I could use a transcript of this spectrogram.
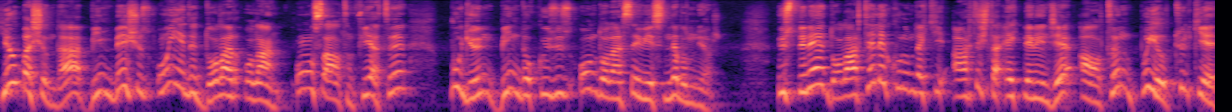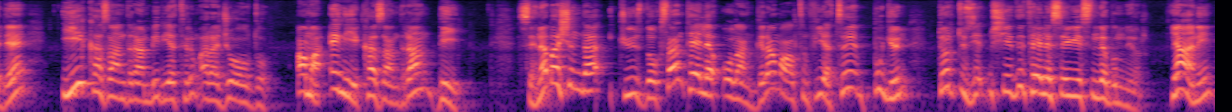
Yıl başında 1517 dolar olan ons altın fiyatı bugün 1910 dolar seviyesinde bulunuyor. Üstüne dolar tl kurundaki artış da eklenince altın bu yıl Türkiye'de iyi kazandıran bir yatırım aracı oldu. Ama en iyi kazandıran değil. Sene başında 290 TL olan gram altın fiyatı bugün 477 TL seviyesinde bulunuyor. Yani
